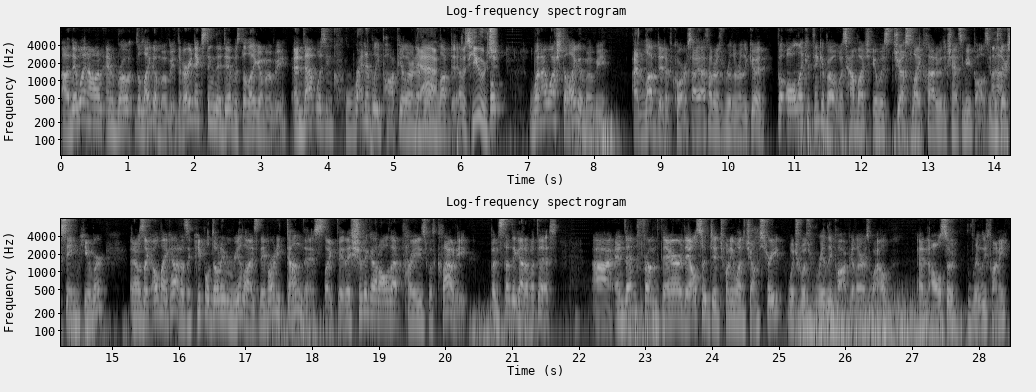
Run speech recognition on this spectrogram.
Uh, they went on and wrote the Lego movie. The very next thing they did was the Lego movie, and that was incredibly popular and yeah, everyone loved it. That was huge. But when I watched the Lego movie, I loved it, of course. I, I thought it was really, really good. But all I could think about was how much it was just like Cloudy with a Chance of Meatballs. It was Uh-huh. their same humor. And I was like, oh my god. I was like, people don't even realize they've already done this. Like, they, they should have got all that praise with Cloudy, but instead they got it with this. Uh, and then from there, they also did 21 Jump Street, which was really popular as well, and also really funny.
